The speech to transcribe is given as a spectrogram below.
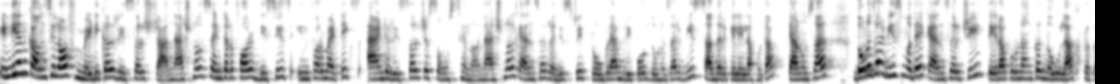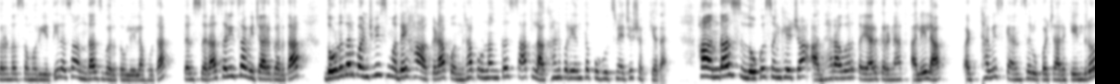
इंडियन काउन्सिल ऑफ मेडिकल रिसर्चच्या national centre for disease informatics and research संस्थेनं national cancer registry programme report दोन हजार वीस सादर केलेला होता. त्यानुसार दोन हजार वीसमध्ये कॅन्सरची तेरा पूर्णांक नऊ लाख प्रकरणं समोर येतील असा अंदाज वर्तवलेला होता. तर सरासरीचा विचार करता दोन हजार पंचवीसमध्ये हा आकडा पंधरा पूर्णांक सात लाखांपर्यंत पोहोचण्याची शक्यता आहे. हा अंदाज लोकसंख्येच्या आधारावर तयार करण्यात आलेला अठ्ठावीस कॅन्सर उपचार केंद्र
